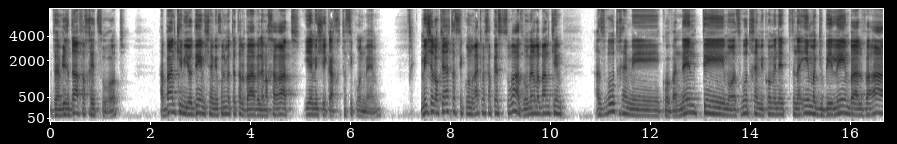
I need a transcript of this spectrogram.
והמרדף אחרי תשואות, הבנקים יודעים שהם יכולים לתת הלוואה ולמחרת יהיה מי שיקח את הסיכון מהם. מי שלוקח את הסיכון רק מחפש תשואה, אז הוא אומר לבנקים, עזבו אתכם מקובננטים, או עזבו אתכם מכל מיני תנאים מגבילים בהלוואה.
